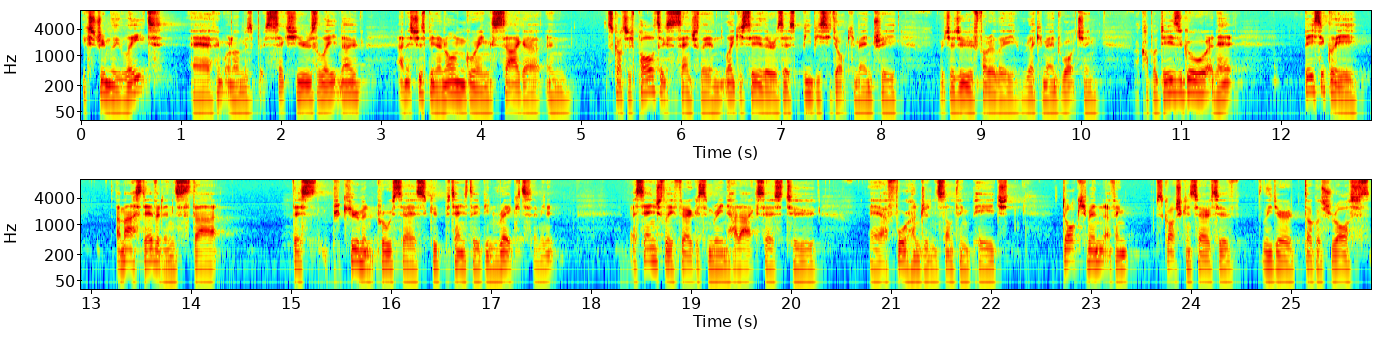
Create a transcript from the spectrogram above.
extremely late. Uh, I think one of them is about six years late now. And it's just been an ongoing saga in Scottish politics, essentially. And like you say, there's this BBC documentary, which I do thoroughly recommend watching, a couple of days ago. And it basically amassed evidence that this procurement process could potentially have been rigged. I mean, it, essentially, Ferguson Marine had access to uh, a 400 and something page document. I think Scottish Conservative leader Douglas Ross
